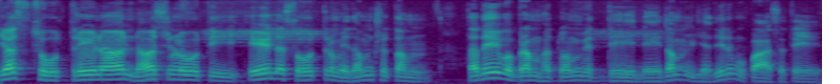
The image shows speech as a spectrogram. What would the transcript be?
यत्सूत्रेण न शृणोति, येन श्रोत्रमिदम श्रुतम तदेव ब्रह्म विद्धि नेदम यदिदमुपासते।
